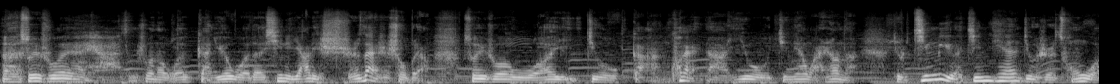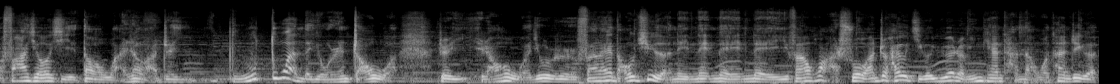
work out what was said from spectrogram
呃，所以说，哎呀，怎么说呢？我感觉我的心理压力实在是受不了，所以说我就赶快啊，又今天晚上呢，就是经历了今天，就是从我发消息到晚上啊，这不断的有人找我，这然后我就是翻来倒去的那那那那一番话说完，这还有几个约着明天谈的。我看这个，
